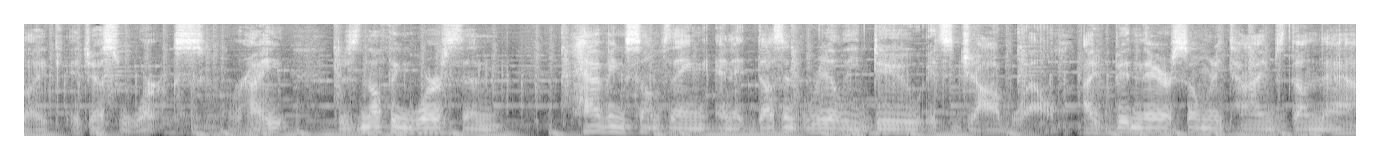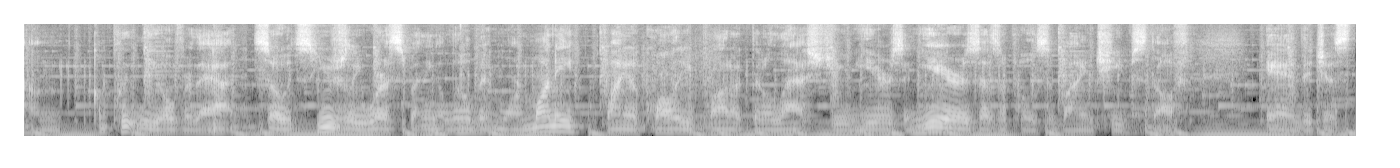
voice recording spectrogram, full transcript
like, it just works, right? There's nothing worse than having something and it doesn't really do its job well. I've been there so many times, done that. I'm completely over that. So it's usually worth spending a little bit more money, buying a quality product that'll last you years and years as opposed to buying cheap stuff and it just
